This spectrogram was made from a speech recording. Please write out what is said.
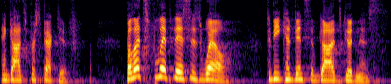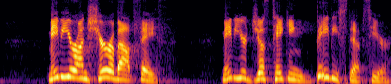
in god's perspective. But let's flip this as well to be convinced of God's goodness. Maybe you're unsure about faith. Maybe you're just taking baby steps here.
